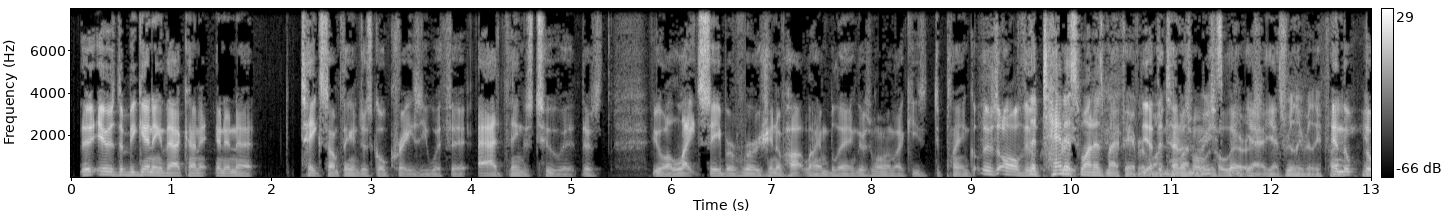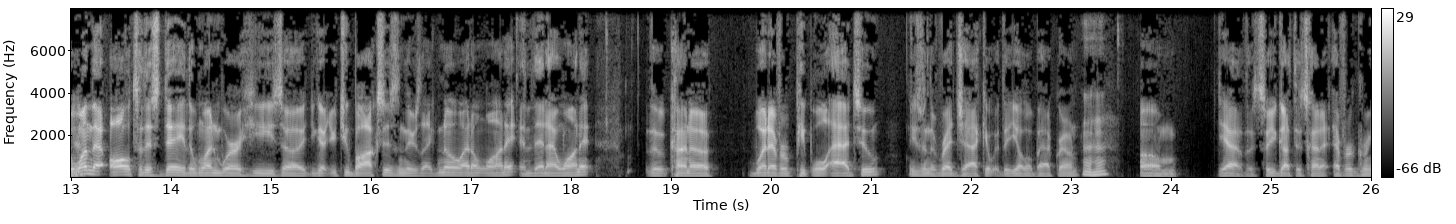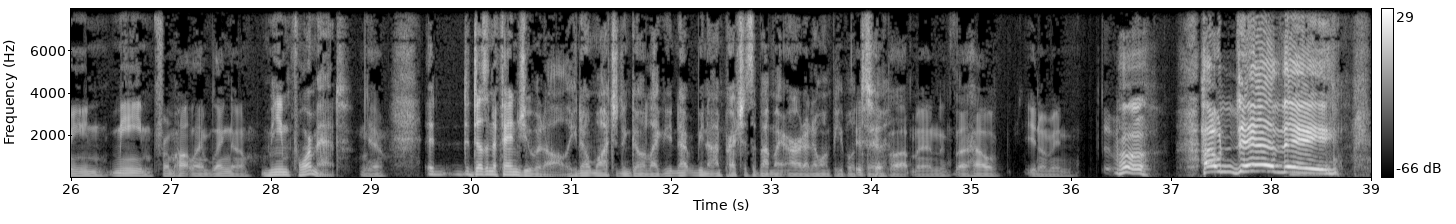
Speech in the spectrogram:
it, it was the beginning of that kind of internet. Take something and just go crazy with it. Add things to it. There's you know a lightsaber version of Hotline Bling. There's one like he's playing. go- There's all the, the tennis crazy- one is my favorite. Yeah, one. the tennis where one was hilarious. Yeah, yeah, it's really really fun. And the, the one that all to this day, the one where he's uh, you got your two boxes and there's like, no, I don't want it, and then I want it. The kind of whatever people will add to. He's in the red jacket with the yellow background. Mm-hmm. Um, yeah, so you got this kind of evergreen meme from Hotline Bling now. meme format. Yeah, It, it doesn't offend you at all. You don't watch it and go like, you know, I'm precious about my art. I don't want people it's to. hip hop, man. Uh, How you know? what I mean, oh, how dare they?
